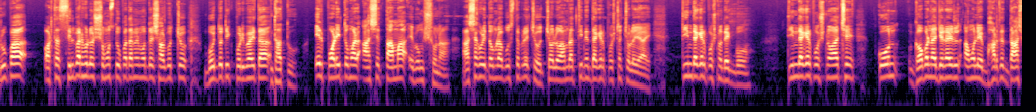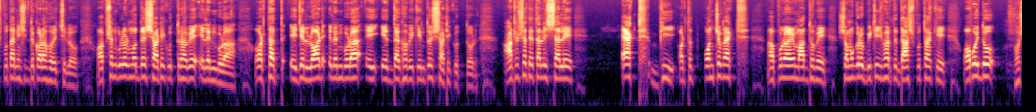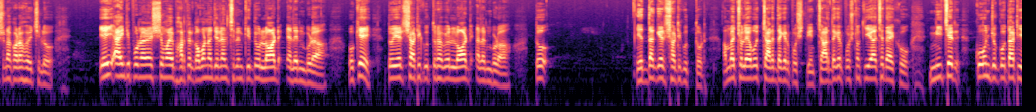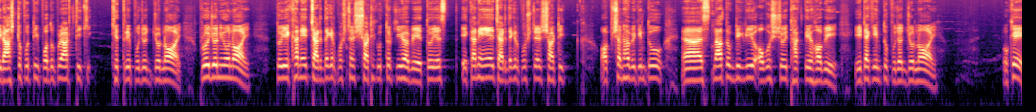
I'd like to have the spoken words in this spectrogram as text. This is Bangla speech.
রূপা অর্থাৎ সিলভার হলো সমস্ত উপাদানের মধ্যে সর্বোচ্চ বৈদ্যুতিক পরিবাহিতা ধাতু। এরপরেই তোমার আসে তামা এবং সোনা। আশা করি তোমরা বুঝতে পেরেছ। চলো আমরা তিনের দাগের প্রশ্ন চলে যাই। তিন দাগের প্রশ্ন দেখব। তিন দাগের প্রশ্ন আছে, কোন গভর্নর জেনারেল আমলে ভারতের দাসপ্রথা নিষিদ্ধ করা হয়েছিল? অপশানগুলোর মধ্যে সঠিক উত্তর হবে এলেন বোড়া অর্থাৎ এই যে লর্ড এলেন বোড়া এই এর দাগ হবে কিন্তু সঠিক উত্তর। আঠেরোশো তেতাল্লিশ সালে অ্যাক্ট ভি, অর্থাৎ পঞ্চম অ্যাক্ট প্রণয়নের মাধ্যমে সমগ্র ব্রিটিশ ভারতের দাসপ্রথাকে অবৈধ ঘোষণা করা হয়েছিল। এই আইনটি প্রণয়নের সময় ভারতের গভর্নর জেনারেল ছিলেন কিন্তু লর্ড অ্যালেন বোরা। ওকে? তো এর সঠিক উত্তর হবে লর্ড অ্যালেন বোরা। তো এর দাগের সঠিক উত্তর। আমরা চলে যাব চার দাগের প্রশ্নে চার দাগের প্রশ্ন কী আছে? দেখো, নিচের কোন যোগ্যতাটি রাষ্ট্রপতি পদপ্রার্থী ক্ষেত্রে প্রযোজ্য নয়, প্রয়োজনীয় নয়? তো এখানে চার দাগের প্রশ্নের সঠিক উত্তর কী হবে? তো এখানে চার দাগের প্রশ্নের সঠিক অপশান হবে কিন্তু স্নাতক ডিগ্রি অবশ্যই থাকতে হবে। এটা কিন্তু প্রযোজ্য নয়। ওকে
